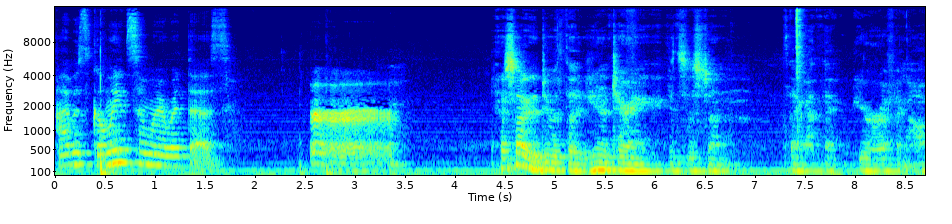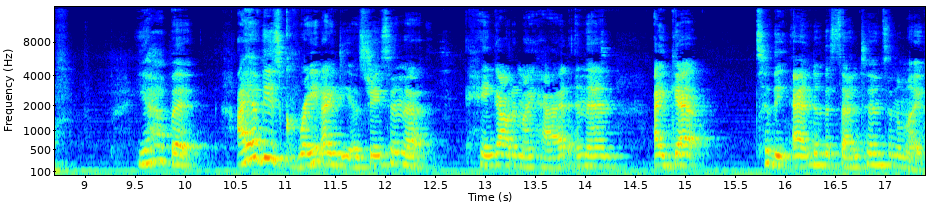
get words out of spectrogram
I was going somewhere with this. Err. It has something to do with the Unitarian consistent thing. I think you're riffing off. Yeah, but I have these great ideas, Jason, that hang out in my head, and then I get to the end of the sentence, and I'm like,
